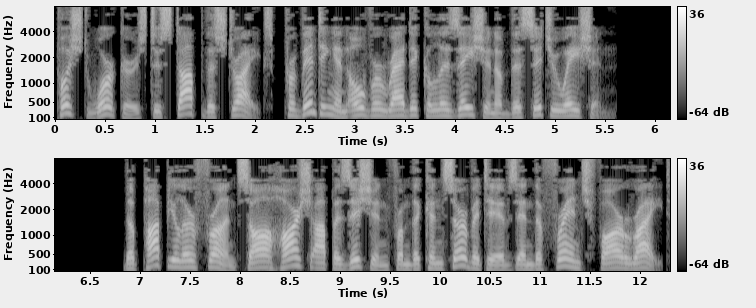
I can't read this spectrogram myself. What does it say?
pushed workers to stop the strikes, preventing an over-radicalization of the situation. The Popular Front saw harsh opposition from the conservatives and the French far right.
